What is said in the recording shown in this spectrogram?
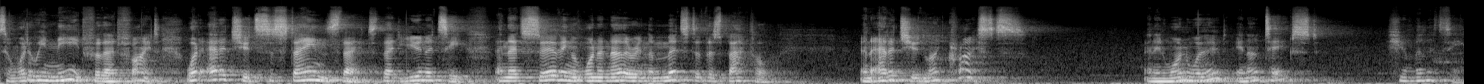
So, what do we need for that fight? What attitude sustains that, that unity and that serving of one another in the midst of this battle? An attitude like Christ's. And in one word, in our text, humility.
